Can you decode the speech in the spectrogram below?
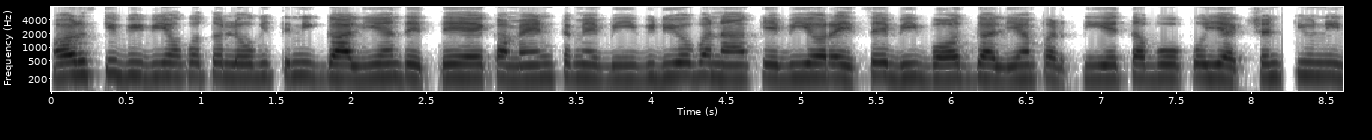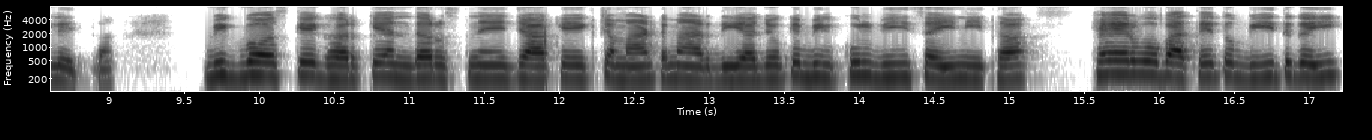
और उसकी बीवियों को तो लोग इतनी गालियाँ देते हैं कमेंट में भी वीडियो बना के भी, और ऐसे भी बहुत गालियाँ पड़ती है, तब वो कोई एक्शन क्यों नहीं लेता? बिग बॉस के घर के अंदर उसने जाके एक चमाट मार दिया, जो कि बिल्कुल भी सही नहीं था। खैर, वो बातें तो बीत गई।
